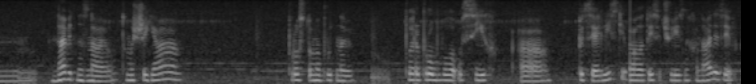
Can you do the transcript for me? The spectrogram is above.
м, Навіть не знаю, тому що я просто, мабуть, нав- перепробувала усіх спеціалістів, давала тисячу різних аналізів,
